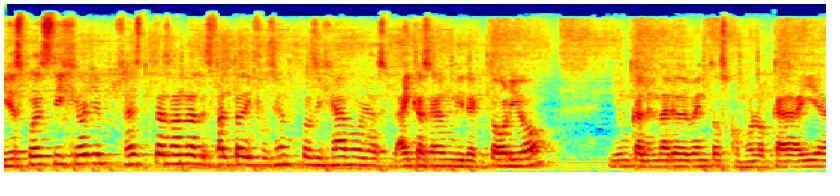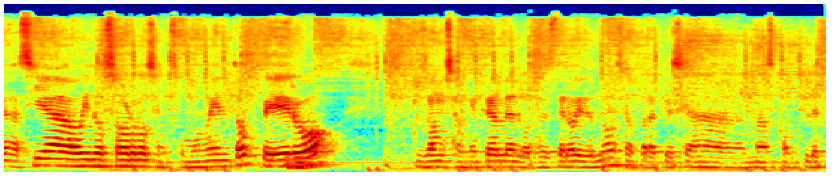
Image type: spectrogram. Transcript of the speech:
Y después dije, oye, pues a estas bandas les falta difusión, pues dije, ah, voy a- hay que hacer un directorio y un calendario de eventos como lo que hacía, hacía Oídos Sordos en su momento, pero pues vamos a meterle los esteroides, ¿no? O sea, para que sea más completo,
